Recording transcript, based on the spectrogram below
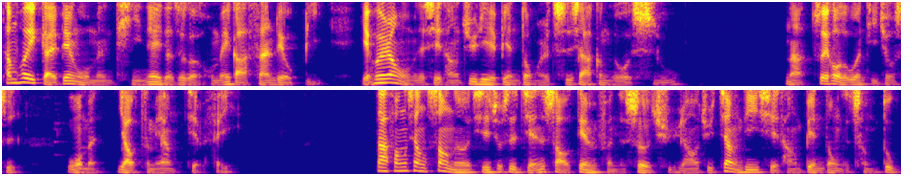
他们会改变我们体内的这个 omega 三六比，也会让我们的血糖剧烈变动而吃下更多的食物。那最后的问题就是，我们要怎么样减肥？大方向上呢，其实就是减少淀粉的摄取，然后去降低血糖变动的程度，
